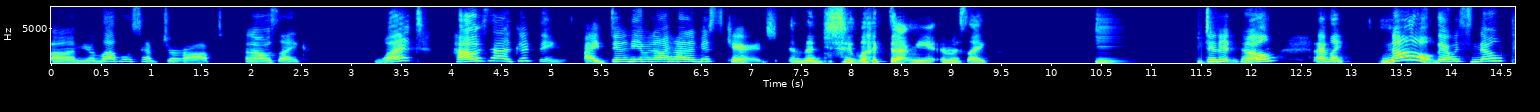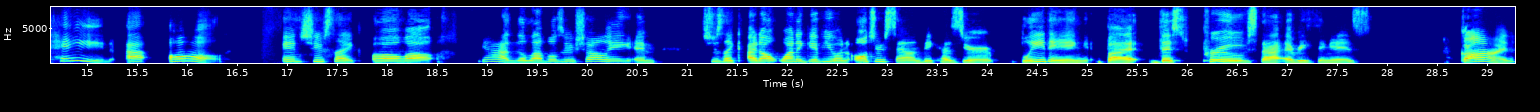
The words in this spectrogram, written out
um, your levels have dropped and I was like, what? How is that a good thing? I didn't even know I had a miscarriage. And then she looked at me and was like, you didn't know? And I'm like, no, there was no pain at all. And she was like, oh, well, yeah, the levels are showing. And she's like, I don't want to give you an ultrasound because you're bleeding, but this proves that everything is gone.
